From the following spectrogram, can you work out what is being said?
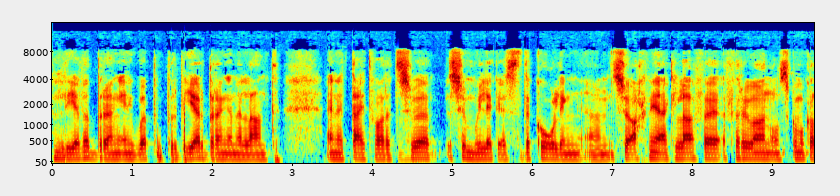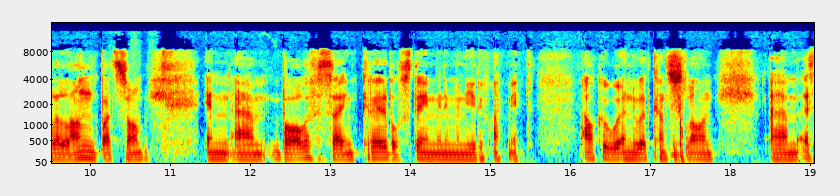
lewe bring en hoop probeer bring in 'n land in 'n tyd waar dit so so moeilik is the calling. Ehm um, so ag nee ek love vir vir Roan ons kom ook al 'n lang pad saam en ehm um, behalwe vir sy incredible stem en die manier hoe hy net elke hoë noot kan slaan. Ehm um, is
